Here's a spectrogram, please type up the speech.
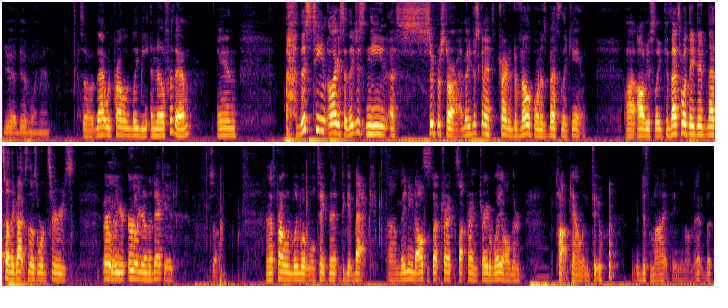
Yeah, definitely, man. So that would probably be a no for them. And this team, like I said, they just need a superstar. They're just going to have to try to develop one as best they can. Uh, obviously, because that's what they did. That's how they got to those World Series earlier earlier in the decade. So, and that's probably what will take them to get back. Um, they need to also stop trying stop trying to trade away all their top talent too. just my opinion on that, but.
